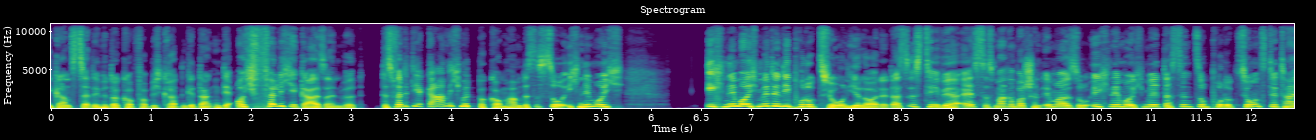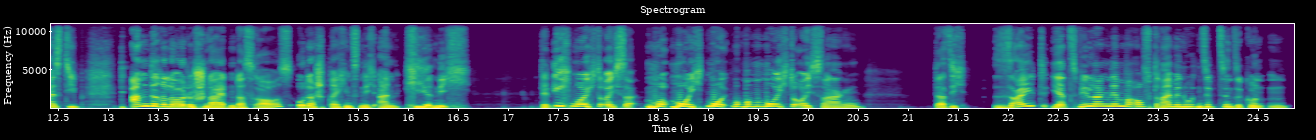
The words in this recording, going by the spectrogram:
Die ganze Zeit im Hinterkopf habe ich gerade einen Gedanken, der euch völlig egal sein wird. Das werdet ihr gar nicht mitbekommen haben. Das ist so, ich nehme euch, ich nehme euch mit in die Produktion hier, Leute. Das ist TWHS, das machen wir schon immer so. Ich nehme euch mit. Das sind so Produktionsdetails, die andere Leute schneiden das raus oder sprechen es nicht an. Hier nicht. Denn ich möchte euch, mo möcht- mo mo möchte euch sagen, dass ich seit jetzt, wie lange nehmen wir auf? Drei Minuten 17 Sekunden.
